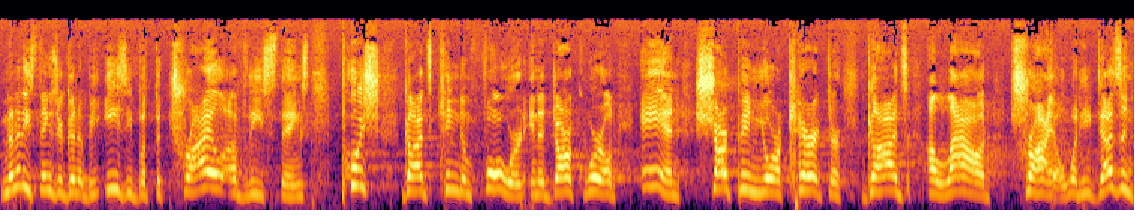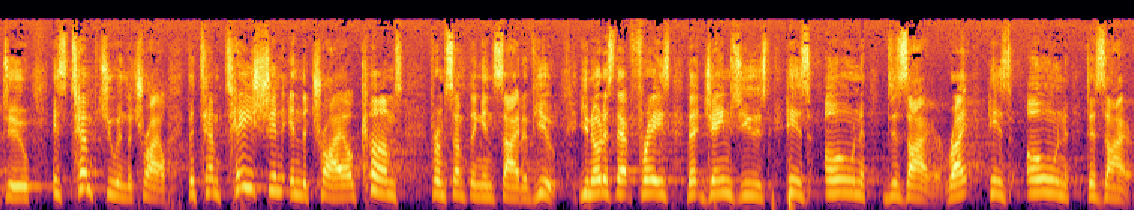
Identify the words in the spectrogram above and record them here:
None of these things are going to be easy, but the trial of these things push God's kingdom forward in a dark world and sharpen your character. God's allowed trial. What He doesn't do is tempt you in the trial. The temptation in the trial comes from something inside of you. You notice that phrase that James used, his own desire, right? His own desire.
